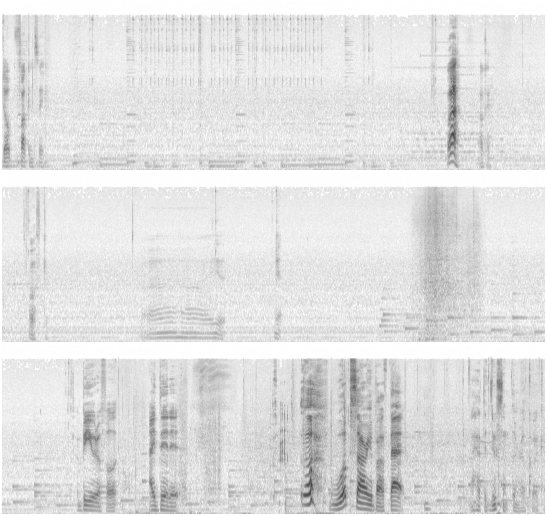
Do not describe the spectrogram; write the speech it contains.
Don't fucking say. Ah! Okay. Oh, skip. Uh, yeah. Yeah. Beautiful. I did it. Ugh, whoops, sorry about that. Had to do something real quick.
